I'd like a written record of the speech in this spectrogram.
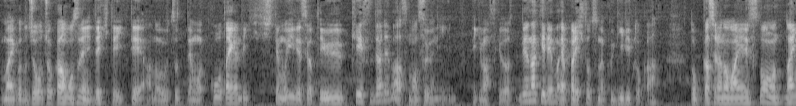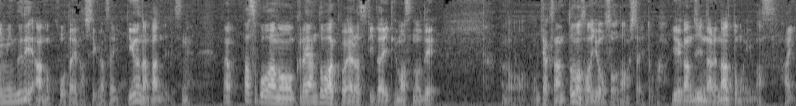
うまいこと情緒化もすでにできていて、あの、移っても、交代ができしてもいいですよっていうケースであれば、もうすぐにできますけど、でなければ、やっぱり一つの区切りとか、どっかしらのマイルストーンのタイミングで、あの、交代させてくださいっていうような感じですね。やっぱそこは、あの、クライアントワークをやらせていただいてますので、あの、お客さんとのその要相談をしたりとか、いう感じになるなと思います。はい。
